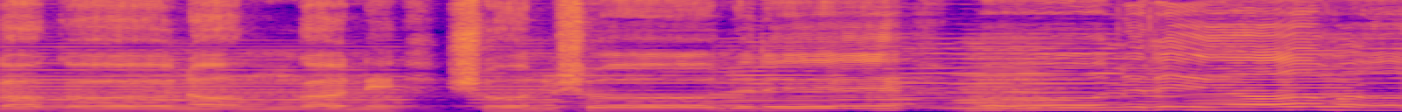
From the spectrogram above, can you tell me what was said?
গগন অঙ্গনে। শোন শোন রে, মন রে আমার।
